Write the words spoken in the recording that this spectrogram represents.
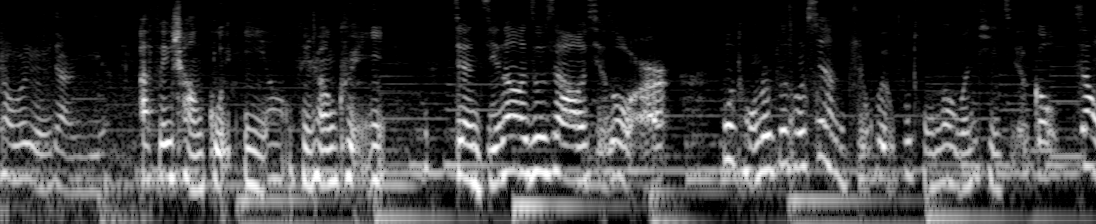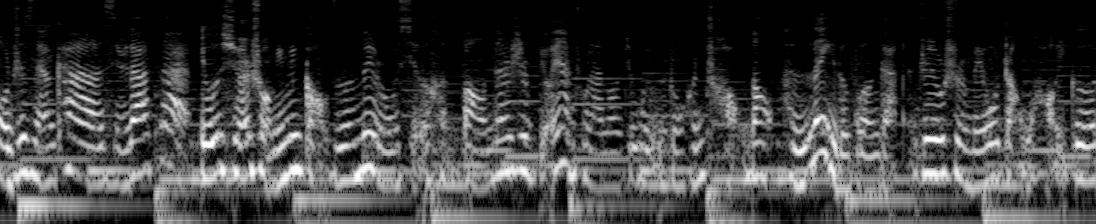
稍微有一点噎啊，非常诡异啊，非常诡异。剪辑呢，就像写作文儿。不同的字数限制会有不同的文体结构。像我之前看喜剧大赛，有的选手明明稿子的内容写的很棒，但是表演出来呢，就会有一种很吵闹、很累的观感。这就是没有掌握好一个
